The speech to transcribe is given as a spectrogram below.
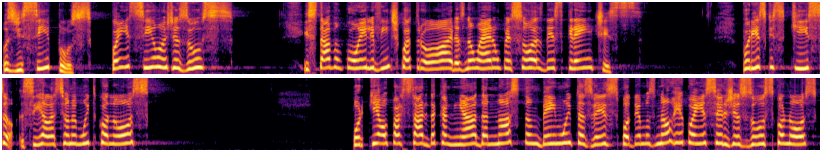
os discípulos conheciam Jesus, estavam com ele 24 horas, não eram pessoas descrentes. Por isso que, que isso se relaciona muito conosco. Porque ao passar da caminhada, nós também muitas vezes podemos não reconhecer Jesus conosco.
